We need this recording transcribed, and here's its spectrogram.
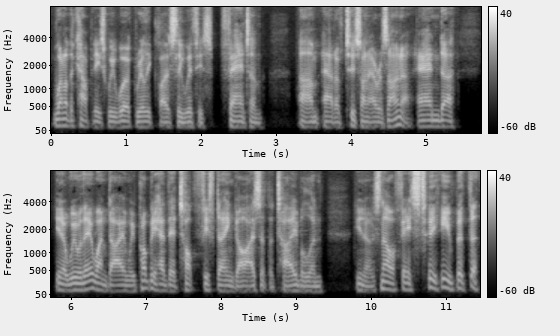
one of the companies we work really closely with is Phantom um, out of Tucson, Arizona. And, uh, you know, we were there one day and we probably had their top 15 guys at the table. And, you know, it's no offense to him, but the,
